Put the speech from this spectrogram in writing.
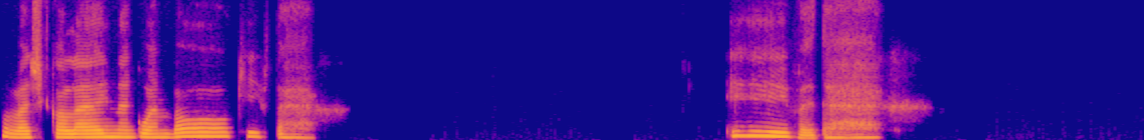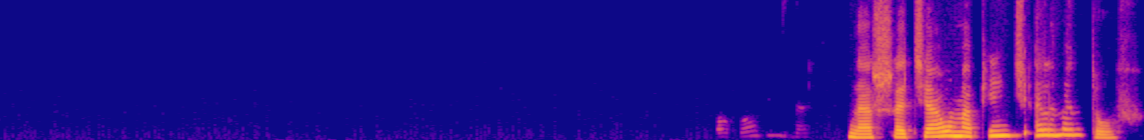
Weź kolejny głęboki wdech. I wydech. Nasze ciało ma pięć elementów.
